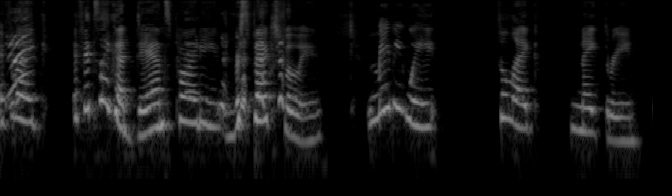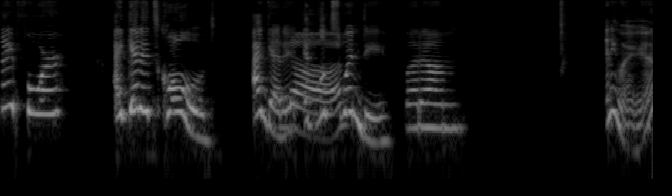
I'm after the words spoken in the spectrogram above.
if like if it's like a dance party, respectfully, maybe wait till like night three, night four. I get it's cold. I get it. It looks windy, but um. Anyways,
